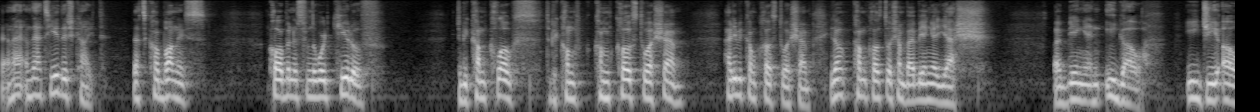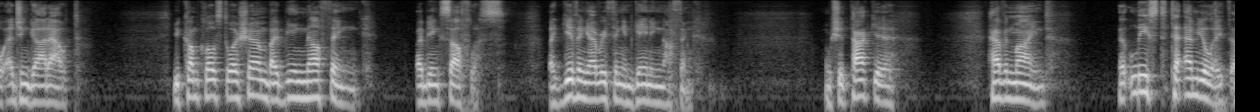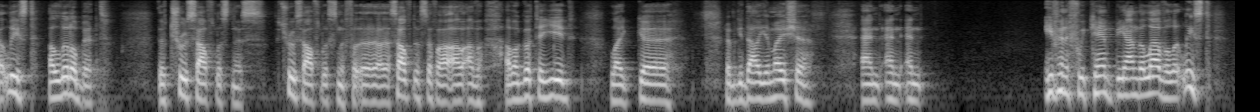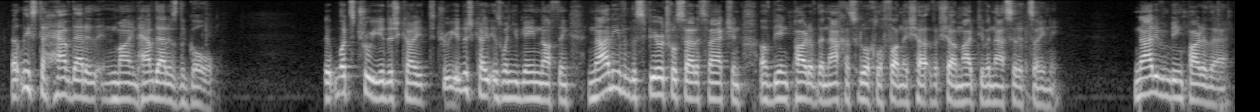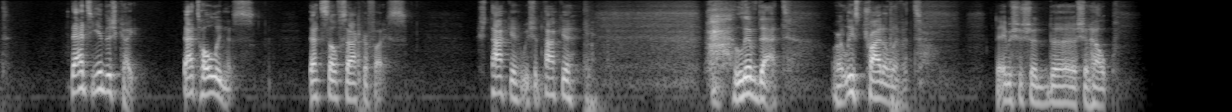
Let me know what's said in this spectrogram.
And, that, and that's Yiddishkeit. That's karbonis. Korban is from the word kiruv, to become close, to become come close to Hashem. How do you become close to Hashem? You don't come close to Hashem by being a yesh, by being an ego, ego, edging God out. You come close to Hashem by being nothing, by being selfless, by giving everything and gaining nothing. We should you, have in mind, at least to emulate, at least a little bit, the true selflessness, the true selflessness, uh, selflessness of, of, of, of a good yid like uh, Rabbi Gedalia Moshe, and and and even if we can't be on the level, at least at least to have that in mind, have that as the goal. What's true Yiddishkeit? True Yiddishkeit is when you gain nothing, not even the spiritual satisfaction of being part of the Nachas Ruach Lafane Shamarti V'Nasir Not even being part of that. That's Yiddishkeit. That's holiness. That's self-sacrifice. We should take, live that, or at least try to live it. The Abisha should, uh, should help.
